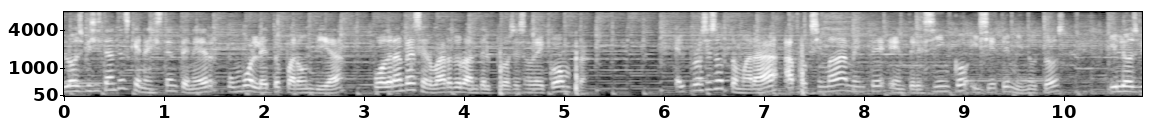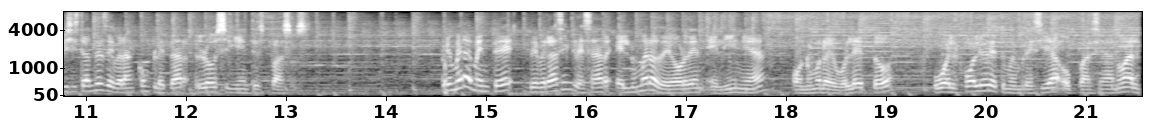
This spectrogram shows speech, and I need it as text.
Los visitantes que necesiten tener un boleto para un día podrán reservar durante el proceso de compra. El proceso tomará aproximadamente entre 5 y 7 minutos y los visitantes deberán completar los siguientes pasos. Primeramente, deberás ingresar el número de orden en línea o número de boleto o el folio de tu membresía o pase anual.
